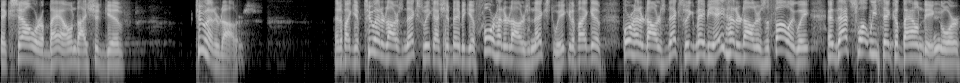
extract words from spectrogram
excel or abound, I should give $200. And if I give $200 next week, I should maybe give $400 next week. And if I give $400 next week, maybe $800 the following week. And that's what we think abounding or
